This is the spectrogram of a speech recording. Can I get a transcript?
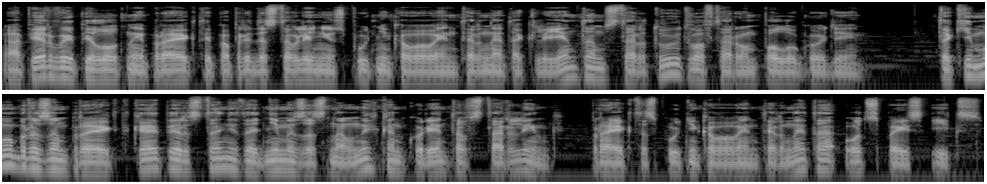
а первые пилотные проекты по предоставлению спутникового интернета клиентам стартуют во втором полугодии. Таким образом, проект Капер станет одним из основных конкурентов Starlink, проекта спутникового интернета от SpaceX.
